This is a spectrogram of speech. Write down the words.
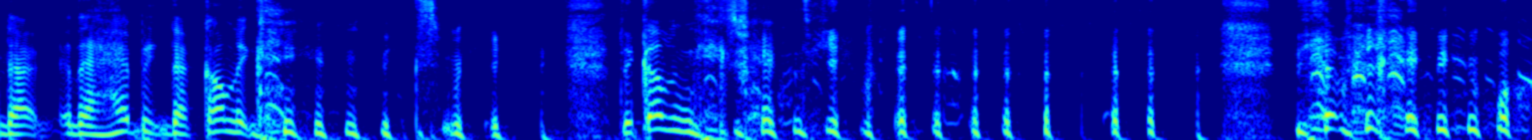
daar, daar, heb ik, daar kan ik niks mee. Daar kan ik niks mee. want Die hebben, die hebben geen humor.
